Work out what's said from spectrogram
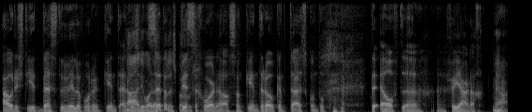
ouders die het beste willen voor hun kind. En ah, dus die ontzettend pissig worden als zo'n kind rokend thuis komt op de elfde uh, verjaardag. Ja.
